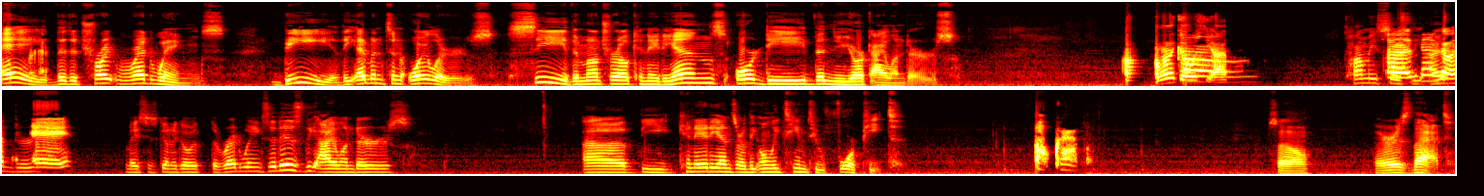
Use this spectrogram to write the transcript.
A. The Detroit Red Wings. B. The Edmonton Oilers. C. The Montreal Canadiens. Or D. The New York Islanders. I'm gonna go with the. Um, Tommy I says was the gonna go Islanders. with A. Maisie's going to go with the Red Wings. It is the Islanders. Uh, the Canadiens are the only team to four-peat. Oh crap. So, there is that.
